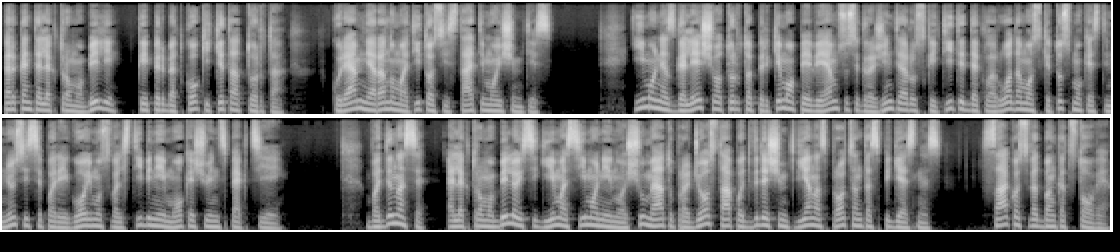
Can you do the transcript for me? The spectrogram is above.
Perkant elektromobilį, kaip ir bet kokį kitą turtą, kuriam nėra numatytos įstatymo išimtys. Įmonės galės šio turto pirkimo PVM susigražinti ar užskaityti deklaruodamos kitus mokestinius įsipareigojimus valstybiniai mokesčių inspekcijai. Vadinasi, elektromobilio įsigijimas įmoniai nuo šių metų pradžios tapo 21 procentas pigesnis, sako Svetbank atstovė.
